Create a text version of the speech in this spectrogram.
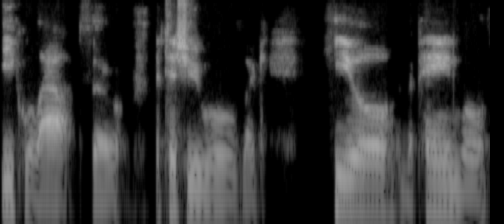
equal out. So the tissue will like heal and the pain will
